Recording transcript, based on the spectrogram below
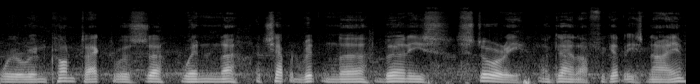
we were in contact was uh, when uh, a chap had written uh, Bernie's story. Again, I forget his name.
